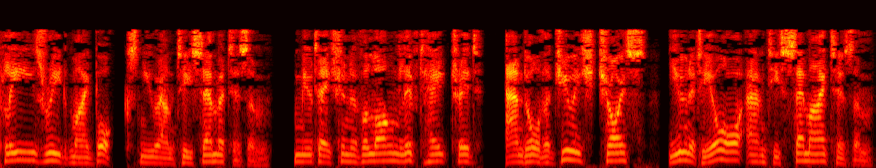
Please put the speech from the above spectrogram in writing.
please read my books New Anti-Semitism, Mutation of a Long-Lived Hatred, and or The Jewish Choice, Unity or Anti-Semitism.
